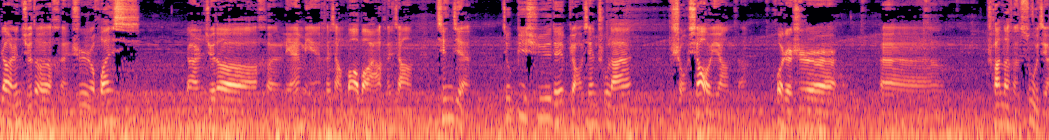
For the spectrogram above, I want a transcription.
让人觉得很是欢喜，让人觉得很怜悯、很想抱抱呀、很想亲近，就必须得表现出来守孝一样的，或者是呃穿的很素净，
